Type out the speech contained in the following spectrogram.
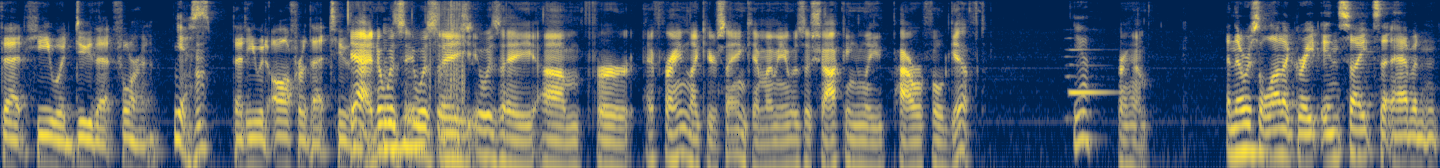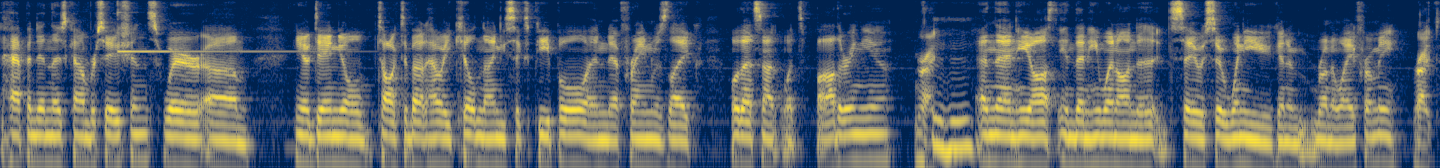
that he would do that for him yes. that he would offer that to him. Yeah, him. and it was it was a it was a um for Efrain, like you're saying, Kim. I mean, it was a shockingly powerful gift Yeah. for him. and there was a lot of great insights that happened happened in those conversations where um, you know Daniel talked about how he killed 96 people and Efrain was like well that's not what's bothering you Right. and then he also and then he went on to say so when are you going to run away from me Right.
